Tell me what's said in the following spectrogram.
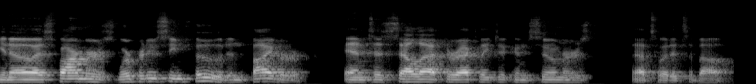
You know, as farmers, we're producing food and fiber, and to sell that directly to consumers, that's what it's about.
